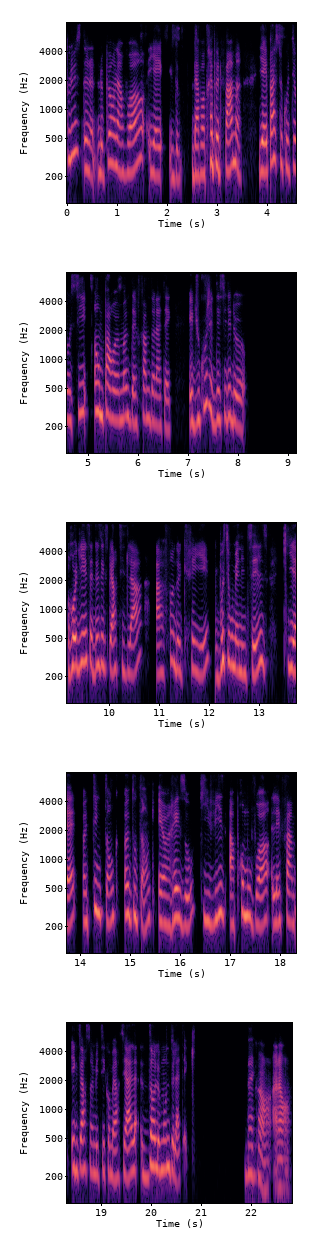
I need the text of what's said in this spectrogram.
plus de le peu en avoir, il y a d'avoir très peu de femmes, il n'y avait pas ce côté aussi empowerment des femmes de la tech. Et du coup, j'ai décidé de relier ces deux expertises-là afin de créer Bossy Women in Sales, qui est un think tank, un tout tank et un réseau qui vise à promouvoir les femmes exerçant un métier commercial dans le monde de la tech. D'accord. Alors,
